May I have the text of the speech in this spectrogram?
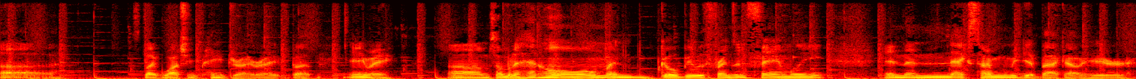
uh, it's like watching paint dry, right? But anyway, um, so I'm gonna head home and go be with friends and family. And then next time when we get back out here,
